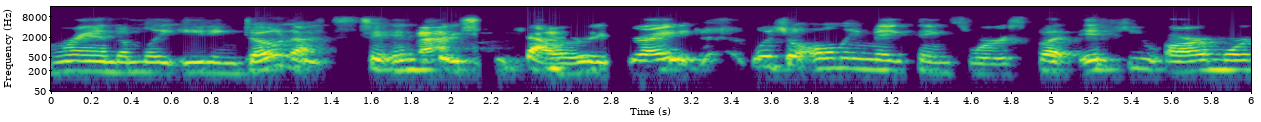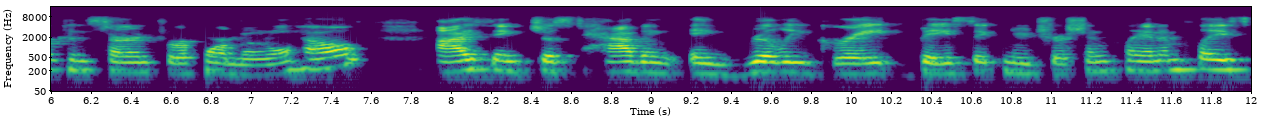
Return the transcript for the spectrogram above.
randomly eating donuts to increase the calories, right? Which will only make things worse. But if you are more concerned for hormonal health, I think just having a really great basic nutrition plan in place,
